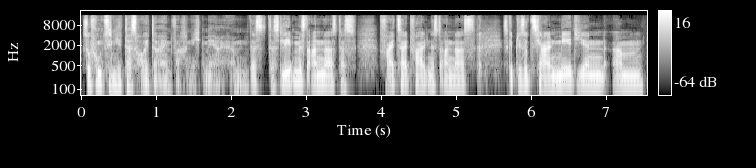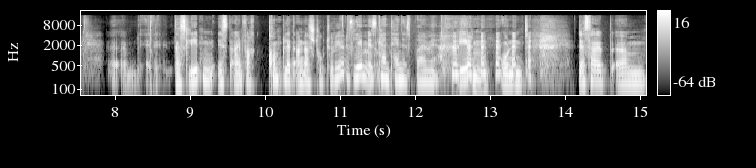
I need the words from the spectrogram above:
So funktioniert das heute einfach nicht mehr. Ähm, das, das Leben ist anders, das Freizeitverhalten ist anders, es gibt die sozialen Medien, ähm, äh, das Leben ist einfach komplett anders strukturiert. Das Leben ist kein Tennisball mehr. Eben. Und deshalb ähm,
